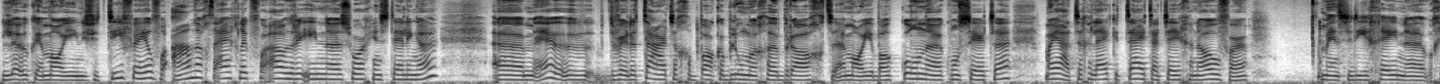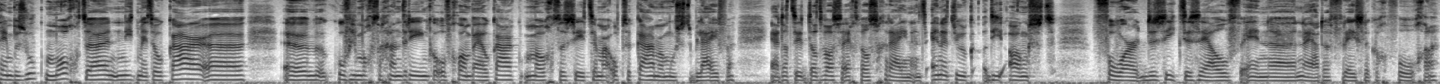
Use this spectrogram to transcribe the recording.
leuke en mooie initiatieven. Heel veel aandacht eigenlijk voor ouderen in zorginstellingen. Ehm, hè, er werden taarten gebakken, bloemen gebracht, mooie balkonconcerten. Maar ja, tegelijkertijd daartegenover Mensen die geen, eh, geen bezoek mochten, niet met elkaar eh, eh, koffie mochten gaan drinken of gewoon bij elkaar mochten zitten, maar op de kamer moesten blijven. Ja, dat, dat was echt wel schrijnend. En natuurlijk die angst voor de ziekte zelf en nou ja, de vreselijke gevolgen.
